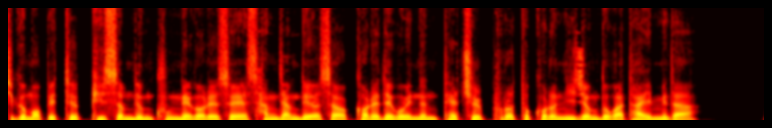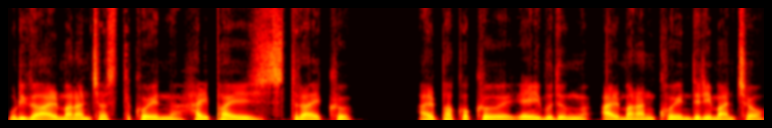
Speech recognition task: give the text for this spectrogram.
지금 업비트, 비썸 등 국내 거래소에 상장되어서 거래되고 있는 대출 프로토콜은 이 정도가 다입니다. 우리가 알만한 저스트코인, 하이파이, 스트라이크, 알파코크, 에이브 등 알만한 코인들이 많죠?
